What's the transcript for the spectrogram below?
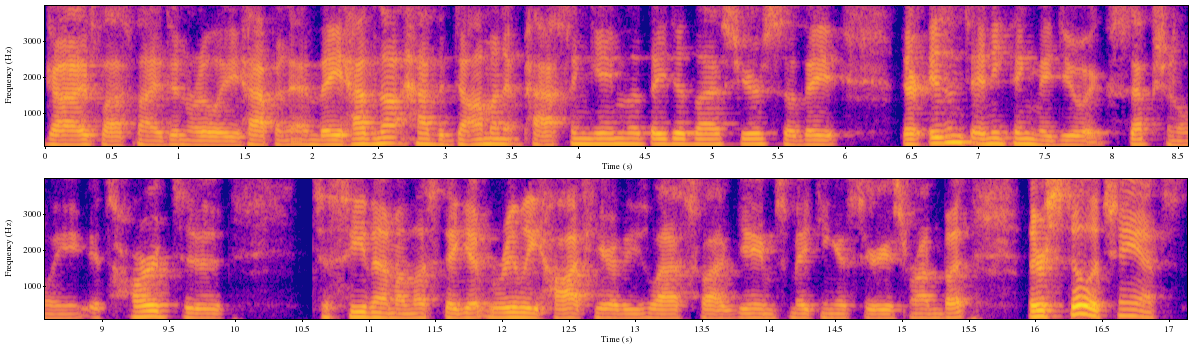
guys last night. It didn't really happen. And they have not had the dominant passing game that they did last year. So they there isn't anything they do exceptionally. It's hard to to see them unless they get really hot here these last five games making a serious run but there's still a chance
